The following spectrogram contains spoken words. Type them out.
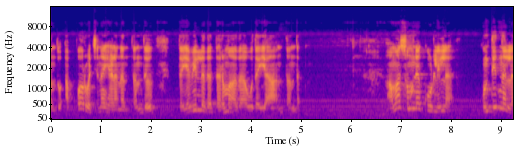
ಒಂದು ಅಪ್ಪ ಅವ್ರ ವಚನ ಹೇಳನಂತಂದು ದಯವಿಲ್ಲದ ಧರ್ಮ ಅದ ಉದಯ ಅಂತಂದ. ಅವ ಸುಮ್ನೆ ಕೂಡ್ಲಿಲ್ಲ. ಕುಂತಿದ್ನಲ್ಲ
